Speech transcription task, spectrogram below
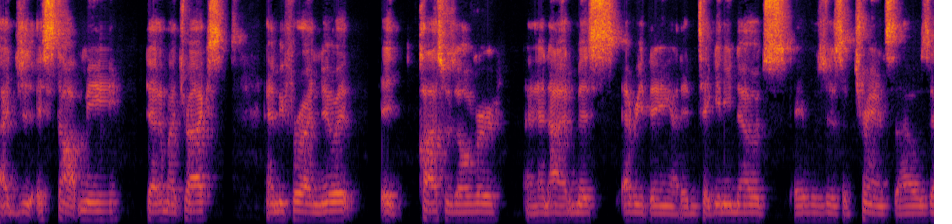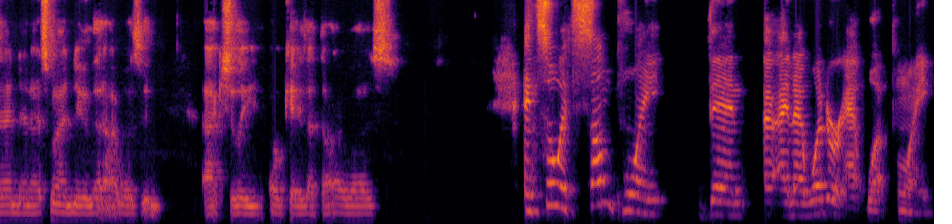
I just, it stopped me dead in my tracks. And before I knew it, it class was over, and I had missed everything. I didn't take any notes. It was just a trance that I was in, and that's when I knew that I wasn't actually okay as I thought I was. And so at some point, then, and I wonder at what point,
